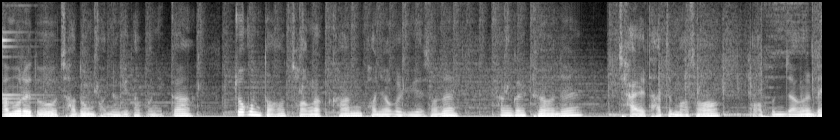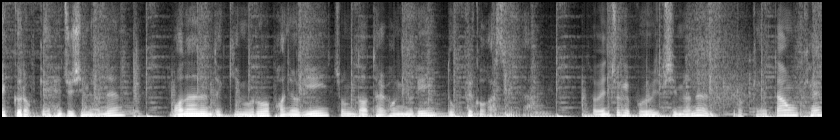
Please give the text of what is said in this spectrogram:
아무래도 자동 번역이다 보니까 조금 더 정확한 번역을 위해서는 한글 표현을 잘 다듬어서 어, 문장을 매끄럽게 해주시면은 원하는 느낌으로 번역이 좀 더 될 확률이 높을 것 같습니다. 자, 왼쪽에 보여주시면은 이렇게 다운캡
